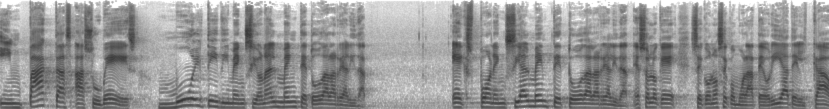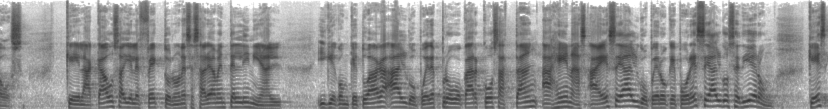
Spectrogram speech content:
impactas a su vez multidimensionalmente toda la realidad. Exponencialmente toda la realidad. Eso es lo que se conoce como la teoría del caos. Que la causa y el efecto no necesariamente es lineal y que con que tú hagas algo puedes provocar cosas tan ajenas a ese algo, pero que por ese algo se dieron, que es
